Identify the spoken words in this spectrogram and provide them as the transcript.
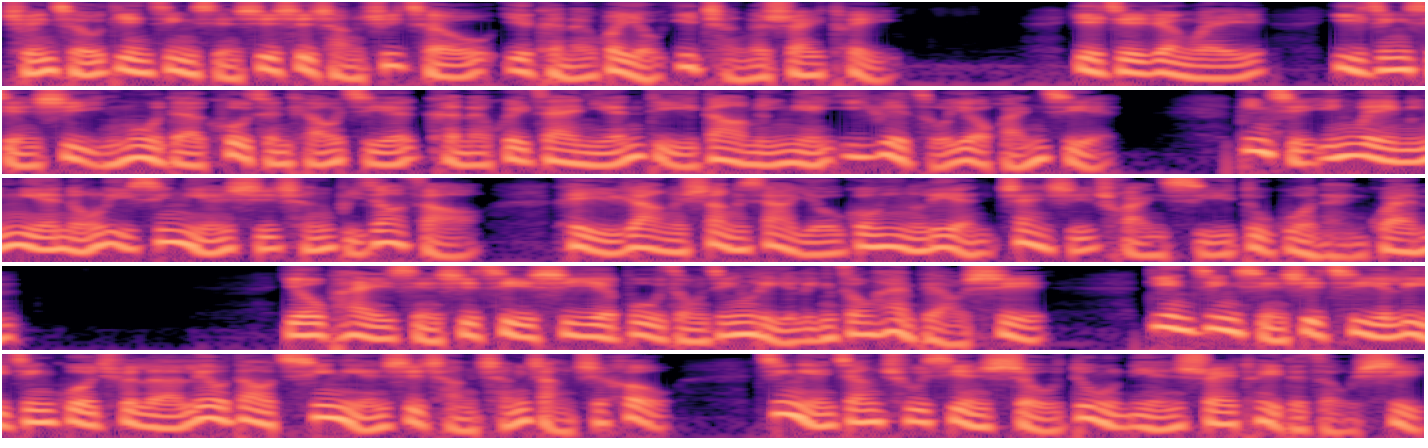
全球电竞显示市场需求也可能会有一成的衰退。业界认为，液晶显示荧幕的库存调节可能会在年底到明年一月左右缓解，并且因为明年农历新年时程比较早，可以让上下游供应链暂时喘息，度过难关。优派显示器事业部总经理林宗翰表示，电竞显示器历经过去了六到七年市场成长之后，今年将出现首度年衰退的走势。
